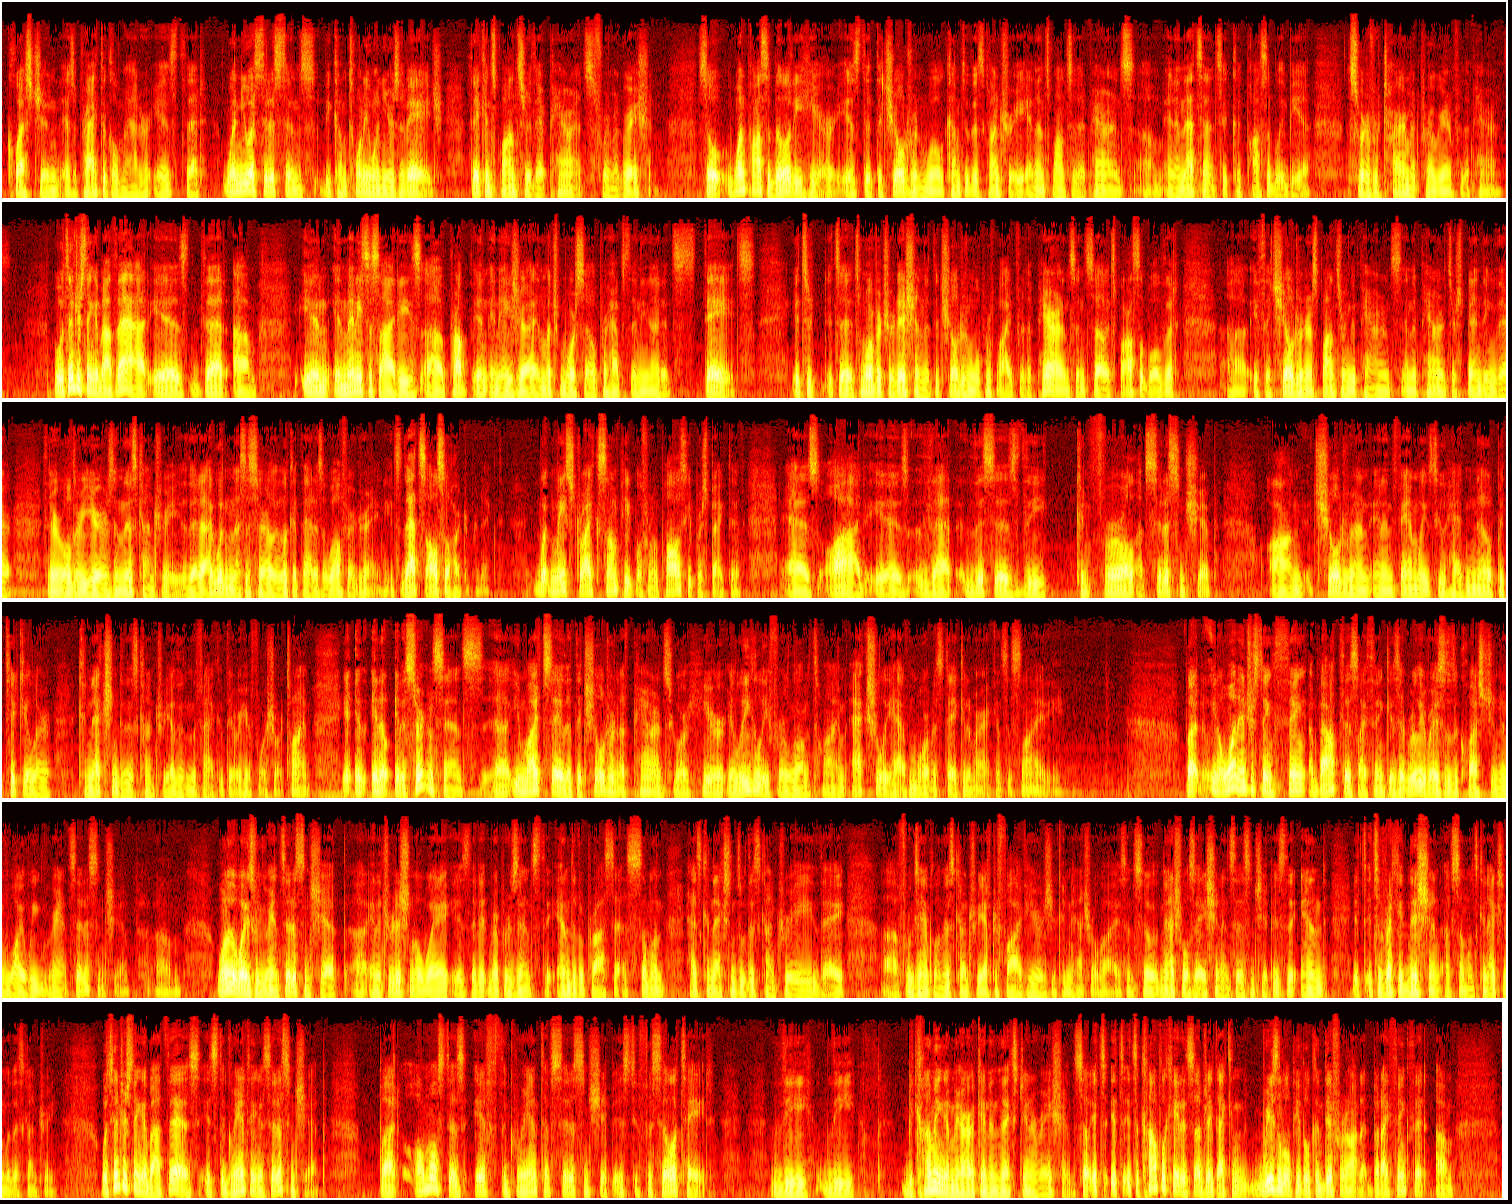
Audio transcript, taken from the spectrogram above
question as a practical matter is that when U.S. citizens become 21 years of age, they can sponsor their parents for immigration. So, one possibility here is that the children will come to this country and then sponsor their parents. Um, and in that sense, it could possibly be a, sort of retirement program for the parents. But what's interesting about that is that um, in, in many societies, uh, prob- in, in Asia, and much more so perhaps than the United States, it's a, it's a, it's more of a tradition that the children will provide for the parents, and so it's possible that uh, if the children are sponsoring the parents and the parents are spending their their older years in this country, that I wouldn't necessarily look at that as a welfare drain. It's that's also hard to predict. What may strike some people from a policy perspective as odd is that this is the conferral of citizenship on children and in families who had no particular connection to this country other than the fact that they were here for a short time. In, in, a, in a, certain sense, uh, you might say that the children of parents who are here illegally for a long time actually have more of a stake in American society. But you know, one interesting thing about this, I think, is it really raises the question of why we grant citizenship. Um, one of the ways we grant citizenship, uh, in a traditional way, is that it represents the end of a process. Someone has connections with this country. They uh, for example, in this country, after five years, you can naturalize. And so naturalization and citizenship is the end, it's, it's a recognition of someone's connection with this country. What's interesting about this, it's the granting of citizenship, but almost as if the grant of citizenship is to facilitate the, the becoming American in the next generation. So it's, it's, it's a complicated subject. I can, reasonable people can differ on it, but I think that um,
